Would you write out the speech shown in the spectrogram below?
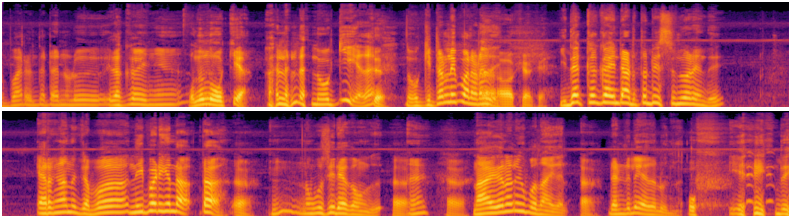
അപ്പോൾ എന്നിട്ട് എന്നോട് ഇതൊക്കെ കഴിഞ്ഞ് ഒന്ന് നോക്കിയാ? അല്ല നോക്കി അതെ നോക്കിയിട്ടല്ലേ പറയണത്. ഇതൊക്കെ അതിന്റെ അടുത്ത ടെസ്റ്റ് എന്ന് പറയുന്നത് ഇറങ്ങാൻ നിൽക്കുക അപ്പോൾ നീ പേടിക്കണ്ട കേട്ടോ നമുക്ക് ശരിയാക്കാം നമുക്ക്. നായകനല്ല ഉപനായകൻ? ആ. രണ്ടിലും ഏതെങ്കിലും ഒന്ന്. ഇത്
